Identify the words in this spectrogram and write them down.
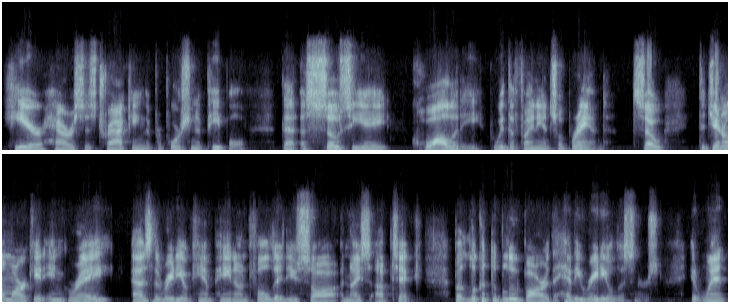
Here, Harris is tracking the proportion of people that associate quality with the financial brand. So the general market in gray, as the radio campaign unfolded, you saw a nice uptick. But look at the blue bar, the heavy radio listeners. It went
